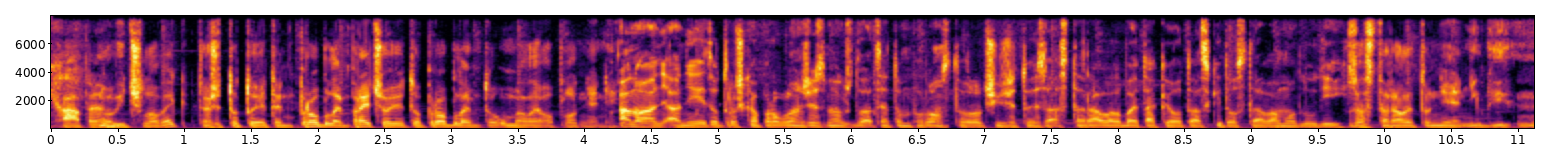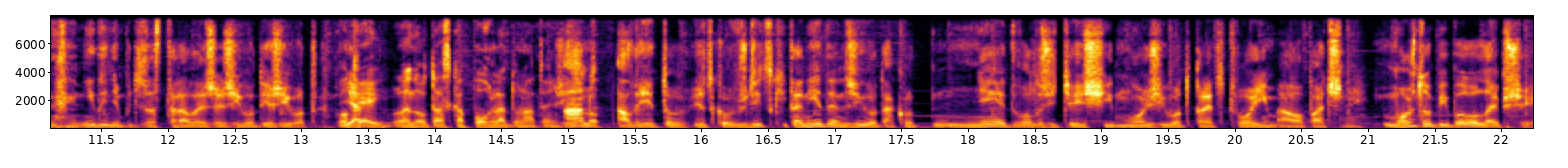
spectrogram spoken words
Chápem. nový človek. Takže toto je ten problém. Prečo je to problém, to umelé oplodnenie? Áno, a nie je to troška problém, že sme už v 21. storočí, že to je zastaralé, lebo aj také otázky dostávam od ľudí. Zastaralé to nie, nikdy, nikdy nebude zastaralé, že život je život. OK, ja... len otázka pohľadu na ten život. Áno, ale je to vždycky ten jeden život, ako nie je dôležitejší môj život pred tvojim a opačne. Možno by bolo lepšie,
